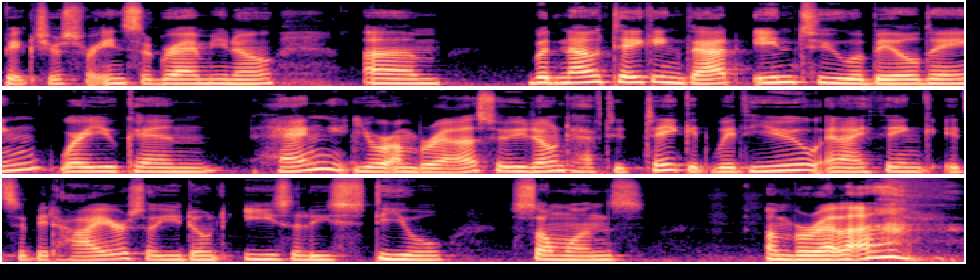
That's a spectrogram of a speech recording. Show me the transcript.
pictures for Instagram, you know. Um, But now taking that into a building where you can hang your umbrella so you don't have to take it with you. And I think it's a bit higher so you don't easily steal someone's umbrella.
